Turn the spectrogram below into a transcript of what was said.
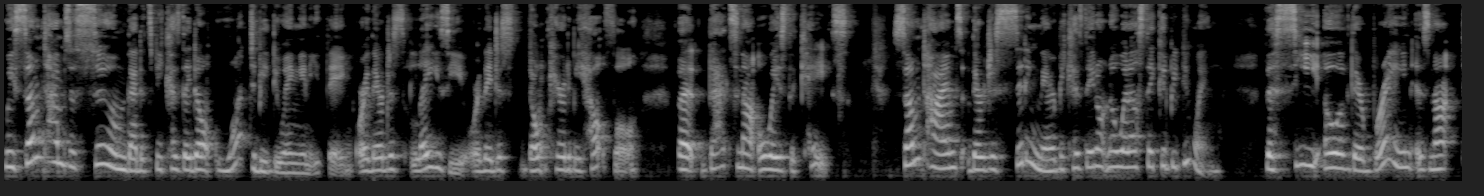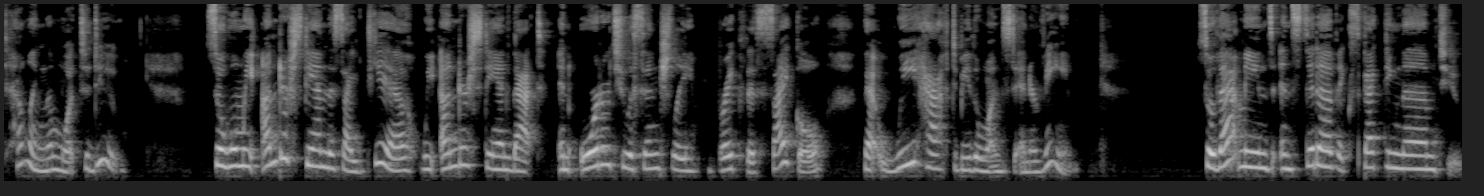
we sometimes assume that it's because they don't want to be doing anything, or they're just lazy, or they just don't care to be helpful. But that's not always the case. Sometimes they're just sitting there because they don't know what else they could be doing. The CEO of their brain is not telling them what to do. So when we understand this idea, we understand that in order to essentially break this cycle, that we have to be the ones to intervene. So that means instead of expecting them to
